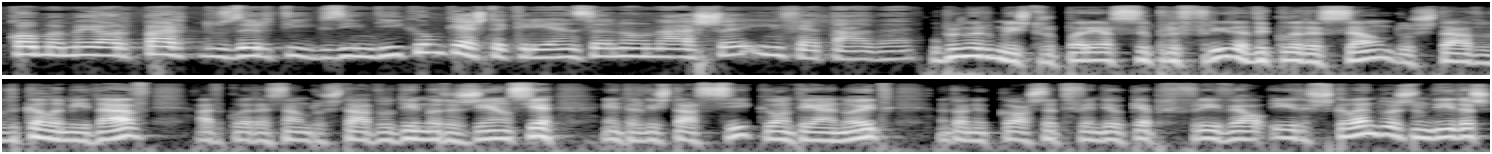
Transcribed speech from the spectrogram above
como a maior parte dos artigos indicam, que esta criança não nasça infectada. O Primeiro-Ministro parece preferir a declaração do estado de calamidade à declaração do estado de emergência. Em entrevista à SIC, ontem à noite, António Costa defendeu que é preferível ir escalando as medidas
